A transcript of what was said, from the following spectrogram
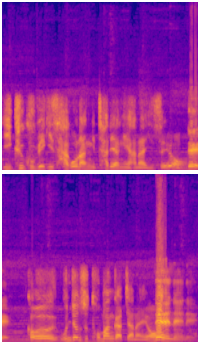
EQ 900이 사고 난 차량이 하나 있어요. 네. 그 운전수 도망갔잖아요. 네, 네, 네.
